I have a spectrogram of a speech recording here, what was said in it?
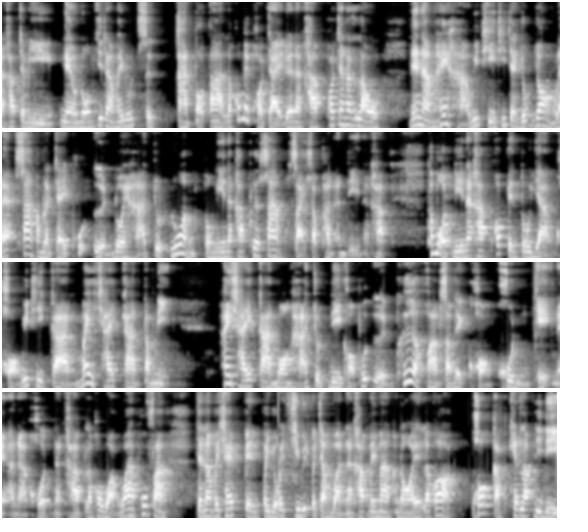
นะครับจะมีแนวโน้มที่ทำให้รู้สึก การต่อต้านแล้วก็ไม่พอใจด้วยนะครับ เพราะฉะนั้นเราแนะนำให้หาวิธีที่จะยกย่อง และสร้างกำลังใจผู้อื่น โดยหาจุดร่วมตรงนี้นะครับ เพื่อสร้างสายสัมพันธ์อันดีนะครับ ทั้งหมดนี้นะครับก็เป็นตัวอย่างของวิธีการไม่ใช้การตำหนิ ให้ใช้การมองหาจุดดีของผู้อื่น เพื่อความสำเร็จของคุณเองในอนาคตนะครับ แล้วก็หวังว่าผู้ฟังจะนำไปใช้เป็นประโยชน์ในชีวิตประจำวันนะครับ ไม่มากก็น้อย แล้วก็พบกับเคล็ดลับดี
